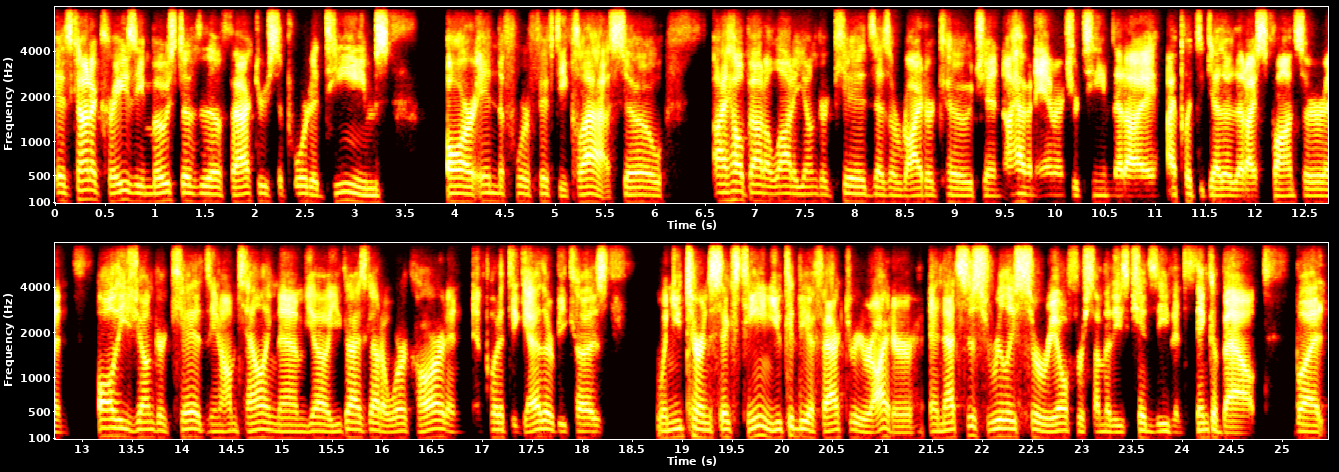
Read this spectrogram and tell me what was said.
it's kind of crazy. Most of the factory supported teams are in the 450 class. So i help out a lot of younger kids as a rider coach and i have an amateur team that i i put together that i sponsor and all these younger kids you know i'm telling them yo you guys got to work hard and, and put it together because when you turn 16, you could be a factory rider. And that's just really surreal for some of these kids to even think about. But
